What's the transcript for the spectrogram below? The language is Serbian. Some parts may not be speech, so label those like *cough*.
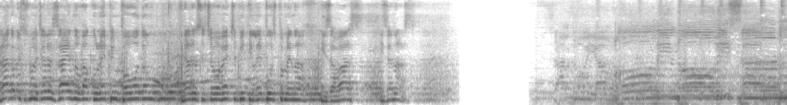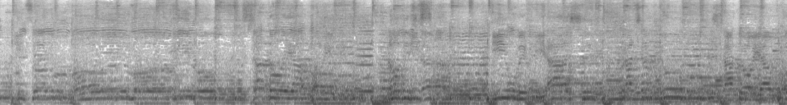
Drago mi što smo večeras zajedno ovako lepim povodom. I nadam se da će ovo veče biti lepa uspomena i za vas i za nas. Zato ja volim Novi Sad i uvek ja se vraćam tu. Zato ja volim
